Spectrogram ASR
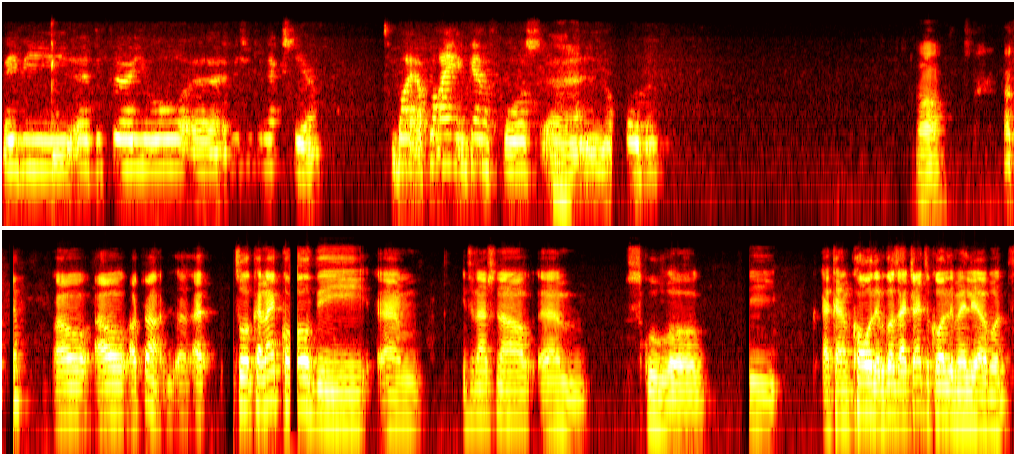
maybe uh, defer your uh, admission to next year by applying again, of course, uh, in October. Oh, okay. I'll I'll I'll try. Uh, uh, so can I call the um international um school or the I can call them because I tried to call them earlier, but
